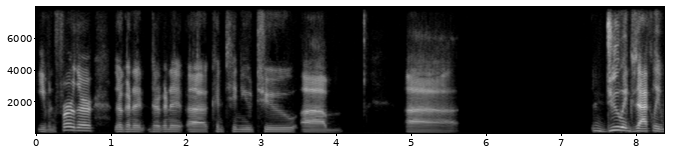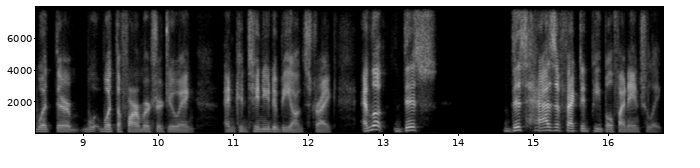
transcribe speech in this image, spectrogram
even further. They're going to they're going to uh, continue to um, uh, do exactly what they're what the farmers are doing and continue to be on strike. And look, this this has affected people financially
